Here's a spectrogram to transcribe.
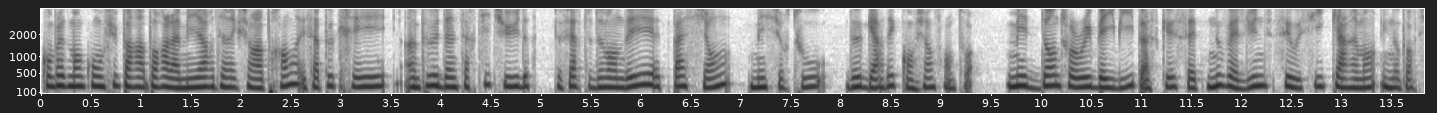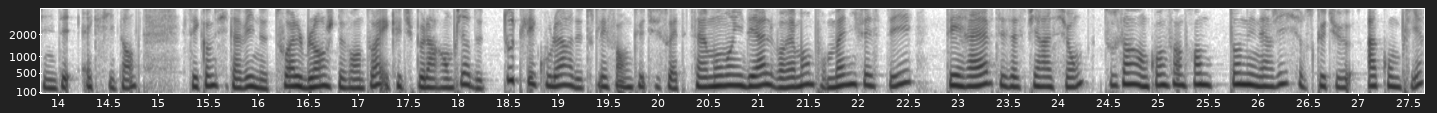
complètement confus par rapport à la meilleure direction à prendre et ça peut créer un peu d'incertitude, te faire te demander d'être patient, mais surtout de garder confiance en toi. Mais don't worry baby, parce que cette nouvelle lune, c'est aussi carrément une opportunité excitante. C'est comme si tu avais une toile blanche devant toi et que tu peux la remplir de toutes les couleurs et de toutes les formes que tu souhaites. C'est un moment idéal vraiment pour manifester tes rêves, tes aspirations, tout ça en concentrant ton énergie sur ce que tu veux accomplir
